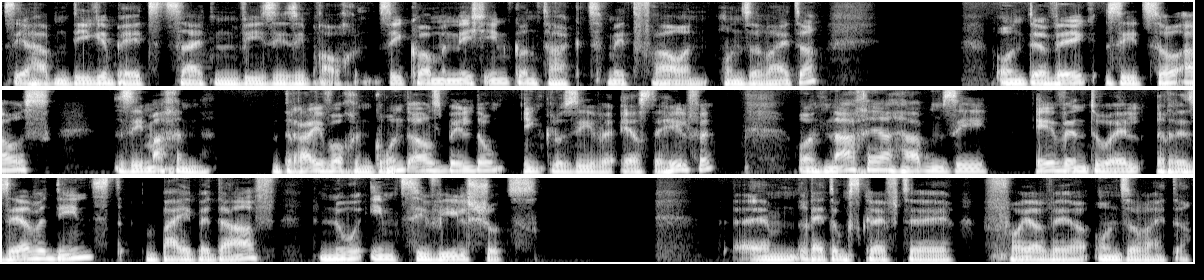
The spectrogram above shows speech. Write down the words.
Sie haben die Gebetszeiten, wie sie sie brauchen. Sie kommen nicht in Kontakt mit Frauen und so weiter. Und der Weg sieht so aus. Sie machen drei Wochen Grundausbildung inklusive Erste Hilfe. Und nachher haben sie eventuell Reservedienst bei Bedarf nur im Zivilschutz ähm, Rettungskräfte, Feuerwehr und so weiter.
